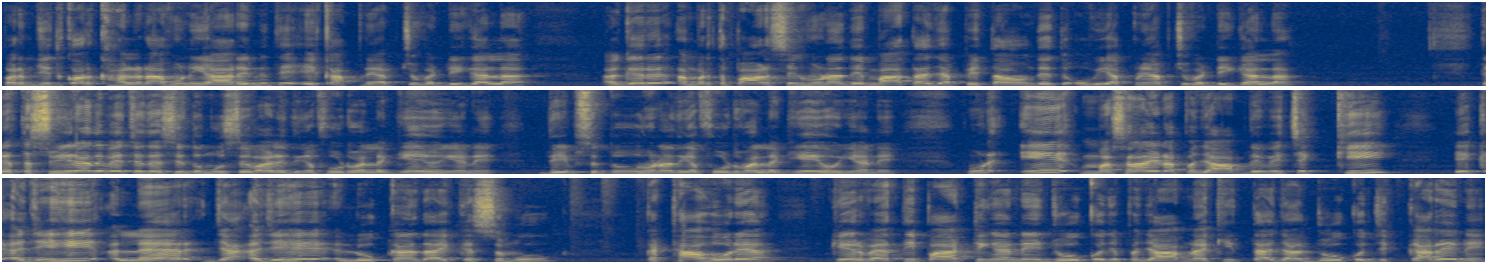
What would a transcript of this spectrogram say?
ਪਰਮਜੀਤ ਕੌਰ ਖਾਲੜਾ ਹੁਣੀ ਆ ਰਹੇ ਨੇ ਤੇ ਇੱਕ ਆਪਣੇ ਆਪ 'ਚ ਵੱਡੀ ਗੱਲ ਆ ਅਗਰ ਅਮਰਤਪਾਲ ਸਿੰਘ ਹੋਣਾ ਦੇ ਮਾਤਾ ਜਾਂ ਪਿਤਾ ਆਉਂਦੇ ਤੇ ਉਹ ਵੀ ਆਪਣੇ ਆਪ 'ਚ ਵੱਡੀ ਗੱਲ ਆ। ਤੇ ਤਸਵੀਰਾਂ ਦੇ ਵਿੱਚ ਤੇ ਸਿੱਧੂ ਮੂਸੇਵਾਲੇ ਦੀਆਂ ਫੋਟੋਆਂ ਲੱਗੀਆਂ ਹੀ ਹੋਈਆਂ ਨੇ, ਦੀਪ ਸਿੱਧੂ ਹੋਣਾ ਦੀਆਂ ਫੋਟੋਆਂ ਲੱਗੀਆਂ ਹੀ ਹੋਈਆਂ ਨੇ। ਹੁਣ ਇਹ ਮਸਲਾ ਜਿਹੜਾ ਪੰਜਾਬ ਦੇ ਵਿੱਚ ਕੀ ਇੱਕ ਅਜਿਹੀ ਲਹਿਰ ਜਾਂ ਅਜਿਹੇ ਲੋਕਾਂ ਦਾ ਇੱਕ ਸਮੂਹ ਇਕੱਠਾ ਹੋ ਰਿਹਾ ਕਿ ਰਵਾਇਤੀ ਪਾਰਟੀਆਂ ਨੇ ਜੋ ਕੁਝ ਪੰਜਾਬ ਨਾਲ ਕੀਤਾ ਜਾਂ ਜੋ ਕੁਝ ਕਰ ਰਹੇ ਨੇ,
